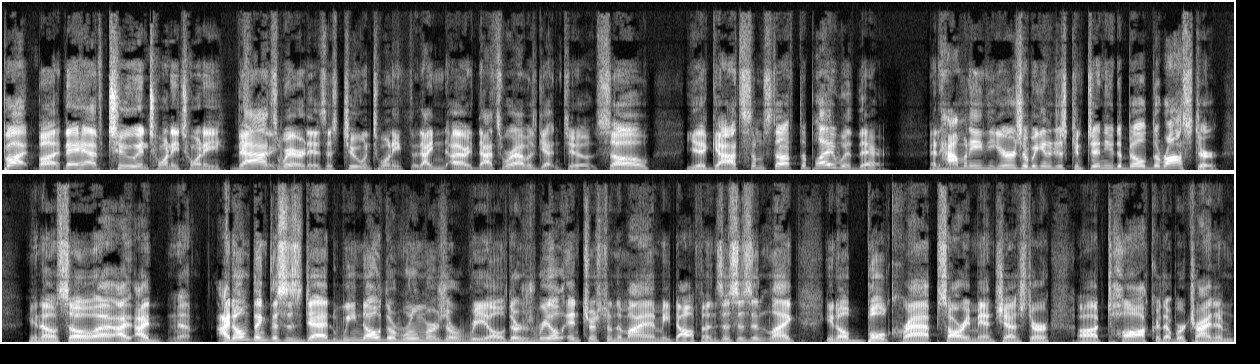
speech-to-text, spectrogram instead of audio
but But- they have two in 2020. That's where it is. It's two and twenty. I, all right, that's where I was getting to. So you got some stuff to play with there. And how many years are we going to just continue to build the roster? You know, so uh, I I I don't think this is dead. We know the rumors are real. There's real interest from the Miami Dolphins. This isn't like you know bull crap. Sorry, Manchester uh, talk or that we're trying to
